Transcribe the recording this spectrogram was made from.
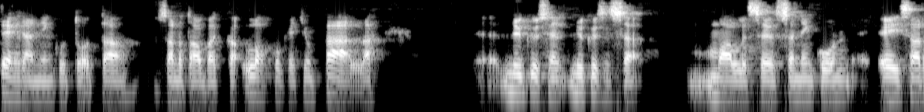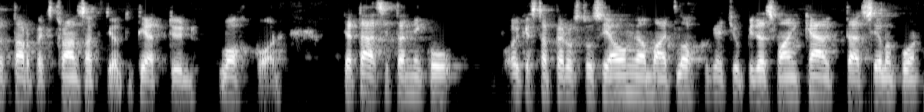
tehdä niin kuin tuota, sanotaan vaikka lohkoketjun päällä nykyisen, nykyisessä mallissa, jossa niin kuin ei saada tarpeeksi transaktioita tiettyyn lohkoon. Ja tämä sitten niin kuin oikeastaan perustuu siihen ongelmaan, että lohkoketju pitäisi vain käyttää silloin, kun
